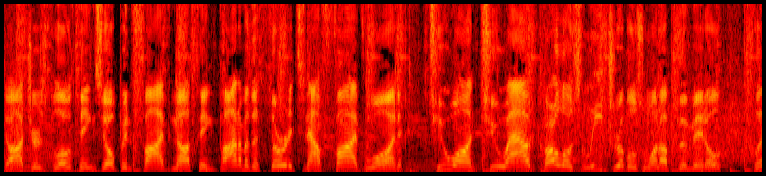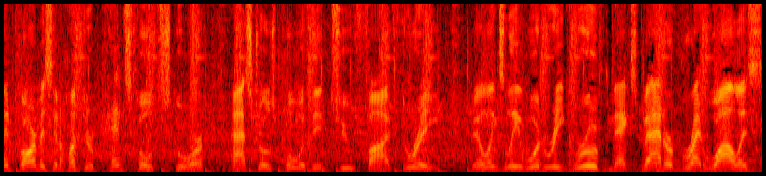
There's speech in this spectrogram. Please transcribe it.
Dodgers blow things open 5 0. Bottom of the third, it's now 5 1. Two on, two out. Carlos Lee dribbles one up the middle. Clint Barmes and Hunter both score. Astros pull within 2 5 3. Billingsley would regroup. Next batter, Brett Wallace.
